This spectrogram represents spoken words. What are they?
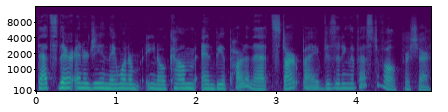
that's their energy, and they want to, you know, come and be a part of that. Start by visiting the festival. For sure.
